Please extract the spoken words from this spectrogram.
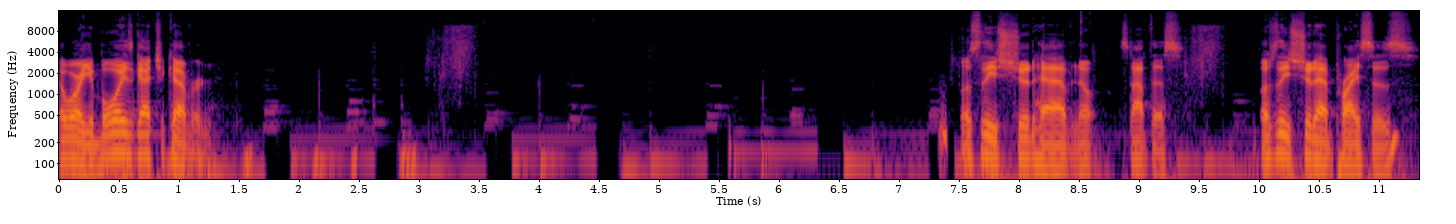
Don't worry, your boys got you covered. Most of these should have... No, stop this. Most of these should have prices.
